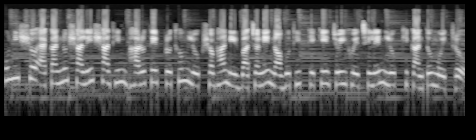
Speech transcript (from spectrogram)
উনিশশো একান্ন সালে স্বাধীন ভারতের প্রথম লোকসভা নির্বাচনে নবদ্বীপ থেকে জয়ী হয়েছিলেন লক্ষ্মীকান্ত মৈত্র।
